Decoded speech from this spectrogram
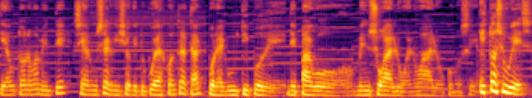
que autónomamente sean un servicio que tú puedas contratar por algún tipo de, pago mensual o anual o como sea. Esto a su vez,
